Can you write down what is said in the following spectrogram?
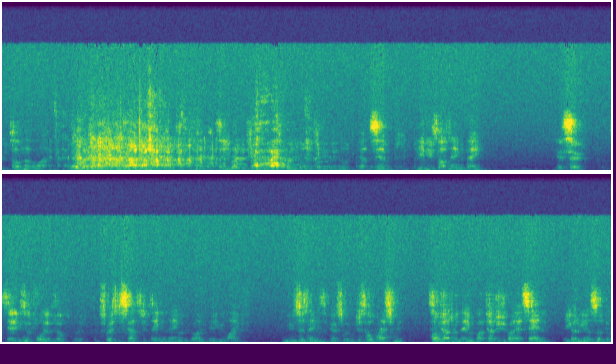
You told another lie. so you broke in three times. I didn't look at you. You haven't looked at the other seven. Have you ever used God's name in vain? Yes, sir. Instead of using a four-letter filter word to express disgust, you've taken the name of the God who gave you life and used his name as a curse word, which is called blasphemy. So on judgment day, when God judges you by that standard, are you going to be innocent or guilty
